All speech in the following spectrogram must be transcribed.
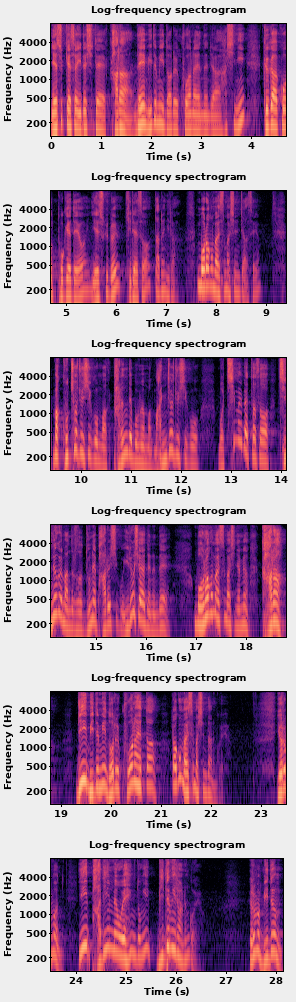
예수께서 이르시되 가라 내 믿음이 너를 구원하였느니라 하시니 그가 곧 보게 되어 예수를 길에서 따르니라. 뭐라고 말씀하시는지 아세요? 막 고쳐주시고 막 다른 데 보면 막 만져주시고 뭐 침을 뱉어서 진흙을 만들어서 눈에 바르시고 이러셔야 되는데 뭐라고 말씀하시냐면 가라 네 믿음이 너를 구원하였다라고 말씀하신다는 거예요. 여러분, 이 바디메오의 행동이 믿음이라는 거예요. 여러분, 믿음,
